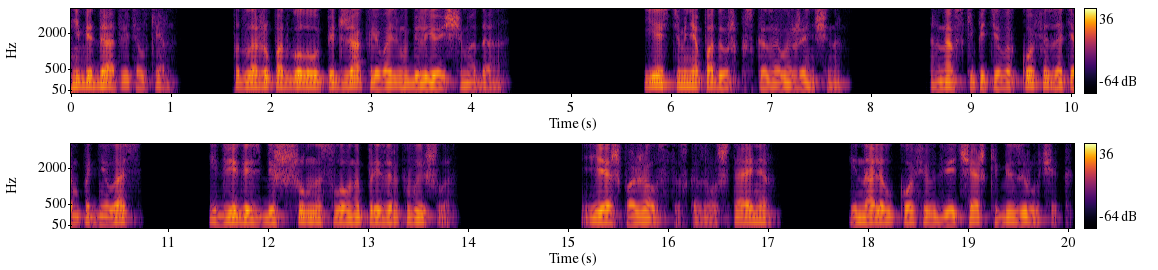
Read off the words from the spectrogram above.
«Не беда», — ответил Керн. «Подложу под голову пиджак или возьму белье из чемодана». «Есть у меня подушка», — сказала женщина. Она вскипятила кофе, затем поднялась и, двигаясь бесшумно, словно призрак, вышла. «Ешь, пожалуйста», — сказал Штайнер и налил кофе в две чашки без ручек.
